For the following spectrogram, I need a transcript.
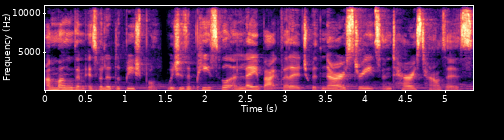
Among them is Vila do Bispo, which is a peaceful and laid back village with narrow streets and terraced houses.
